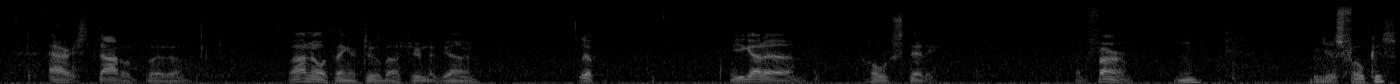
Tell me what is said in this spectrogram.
Aristotle, but, uh, well, I know a thing or two about shooting a gun. Look, you gotta hold steady and firm. Hmm? You just focus,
